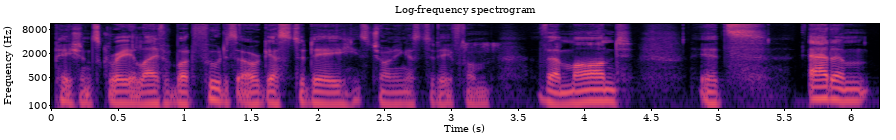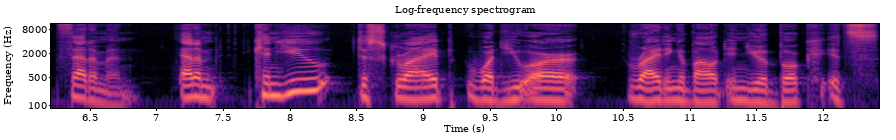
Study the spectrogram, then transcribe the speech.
Patience Gray, Life About Food, is our guest today. He's joining us today from Vermont. It's Adam Federman. Adam, can you describe what you are writing about in your book? It's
